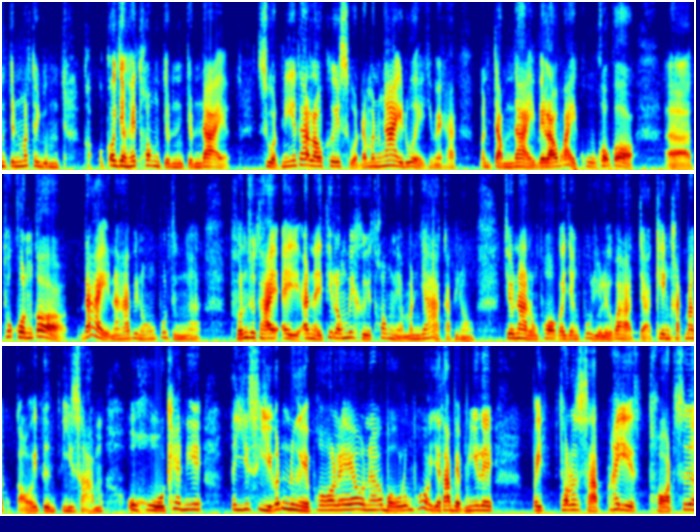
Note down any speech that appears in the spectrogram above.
ำจนมัธยมเขาก็ยังให้ท่องจนจนได้สวดนี้ถ้าเราเคยสวดนะมันง่ายด้วยใช่ไหมคะ มันจำได้ เวลาไหว้ครูเขาก็ทุกคนก็ได้นะคะพี่น้องพูดถึงผลสุดท้ายไอ้อันไหนที่เราไม่เคยท่องเนี่ยมันยากค่ะพี่น้องเที่ยวหน้าหลวงพ่อก็ยังพูดอยู่เลยว่าจะเข่งคัดมากกว่าเก่าให้ตื่นตีสามโอ้โห แค่นี้ ตีสี่ก็เหนื่อยพอแล้วนะบอกหลวงพ่ออย่าทำแบบนี้เลย ไปโทรศัพท์ให้ถอดเสื้อ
